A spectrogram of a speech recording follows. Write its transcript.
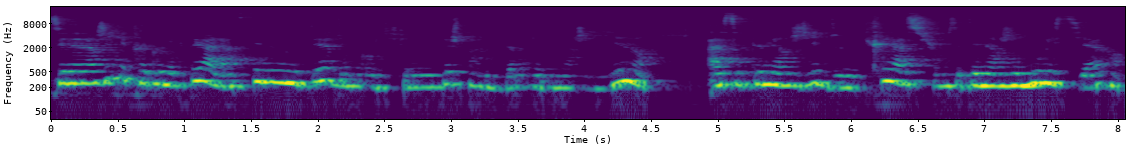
C'est une énergie qui est très connectée à la féminité, donc quand je dis féminité, je parle évidemment de l'énergie yin, à cette énergie de création, cette énergie nourricière,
